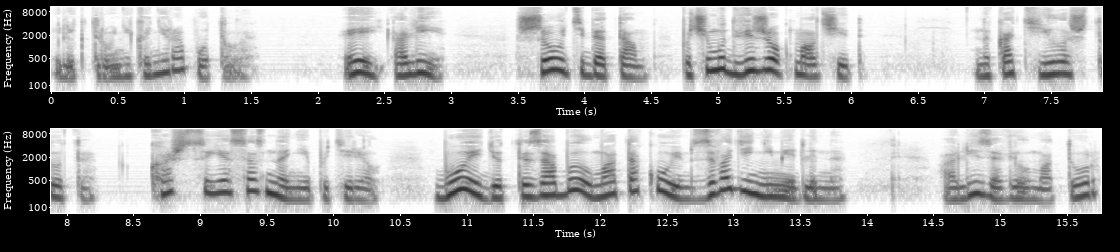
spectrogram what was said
Электроника не работала. Эй, Али, что у тебя там? Почему движок молчит? Накатило что-то. Кажется, я сознание потерял. Бой идет, ты забыл, мы атакуем. Заводи немедленно. Али завел мотор,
